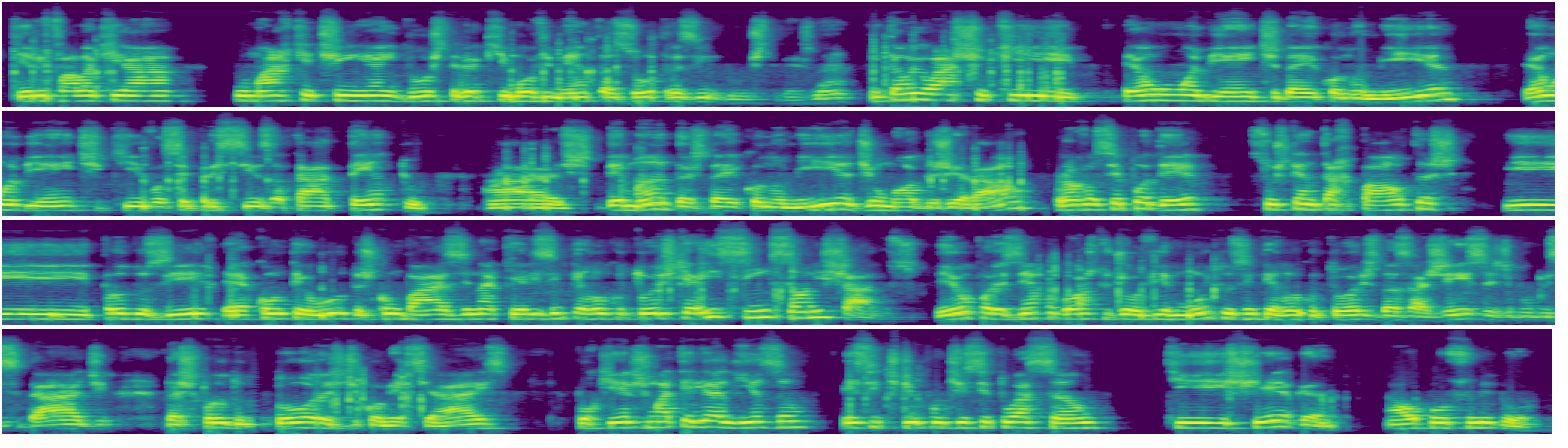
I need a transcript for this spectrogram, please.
que ele fala que a o marketing é a indústria que movimenta as outras indústrias, né? Então eu acho que é um ambiente da economia, é um ambiente que você precisa estar atento as demandas da economia de um modo geral, para você poder sustentar pautas e produzir é, conteúdos com base naqueles interlocutores que aí sim são nichados. Eu, por exemplo, gosto de ouvir muitos interlocutores das agências de publicidade, das produtoras de comerciais, porque eles materializam esse tipo de situação que chega ao consumidor.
